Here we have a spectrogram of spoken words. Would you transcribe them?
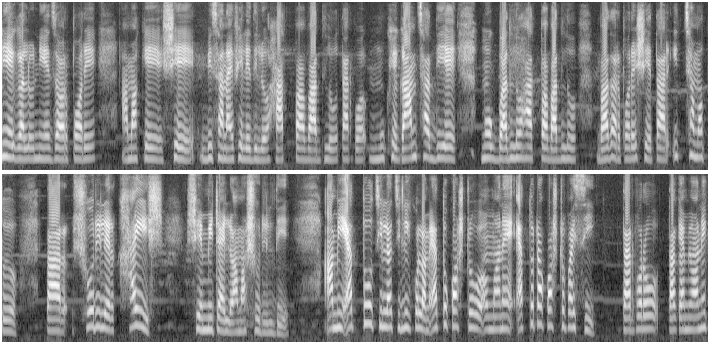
নিয়ে গেল। নিয়ে যাওয়ার পরে আমাকে সে বিছানায় ফেলে দিল, হাত পা বাঁধলো, তারপর মুখে গামছা দিয়ে মুখ বাঁধলো, হাত পা বাঁধলো। বাঁধার পরে সে তার ইচ্ছা মতো তার শরীরের খাইশ সে মিটাইলো আমার শরীর দিয়ে। আমি এত চিল্লাচিল্লি করলাম, এত কষ্ট মানে এতটা কষ্ট পাইছি। তারপরেও তাকে আমি অনেক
